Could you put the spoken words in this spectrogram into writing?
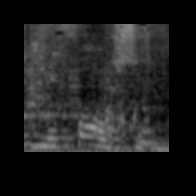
Plating will fall soon.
